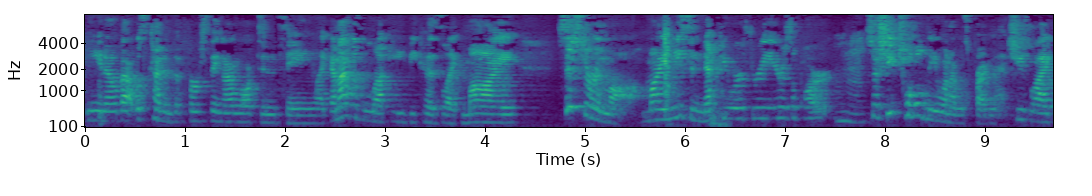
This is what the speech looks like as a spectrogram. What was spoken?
You know, that was kind of the first thing I walked in saying, like, and I was lucky because, like, my sister in law, my niece and nephew are three years apart. Mhm. So she told me when I was pregnant, she's like,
